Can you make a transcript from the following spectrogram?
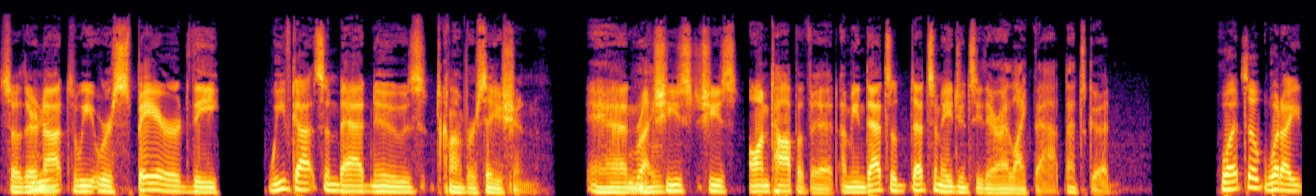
so they're Mhm. not. We were spared the "we've got some bad news" conversation, and Right. she's she's on top of it. I mean, that's a that's some agency there. I like that. That's good. What So- what I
